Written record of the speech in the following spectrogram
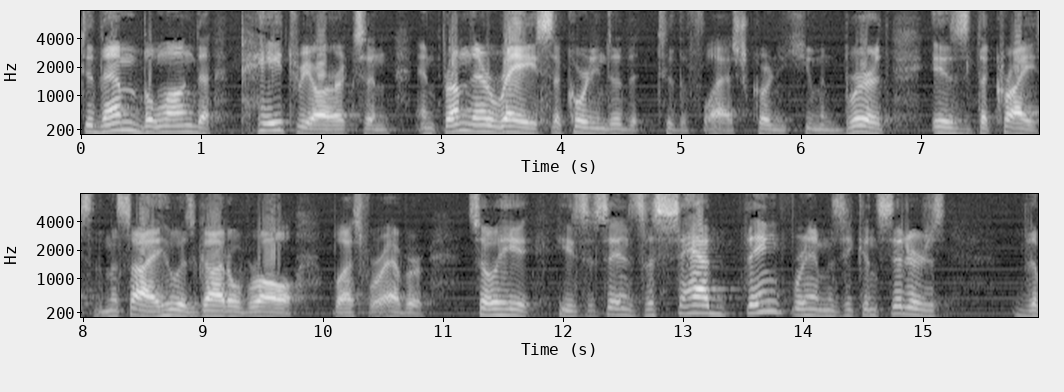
To them belonged the patriarchs, and, and from their race, according to the, to the flesh, according to human birth, is the Christ, the Messiah, who is God over all, blessed forever. So he, he's saying it's a sad thing for him as he considers the,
